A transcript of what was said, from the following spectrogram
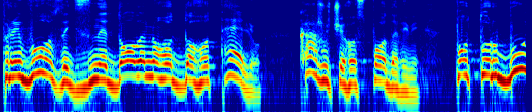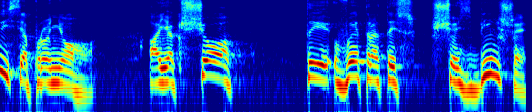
привозить знедоленого до готелю, кажучи господареві, потурбуйся про нього. А якщо ти витратиш щось більше,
